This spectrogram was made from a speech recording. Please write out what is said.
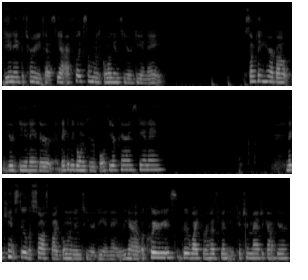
DNA paternity test. Yeah, I feel like someone is going into your DNA. Something here about your DNA, they're, they could be going through both of your parents' DNA. They can't steal the sauce by going into your DNA. We have Aquarius, good wife or husband, and kitchen magic out here.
